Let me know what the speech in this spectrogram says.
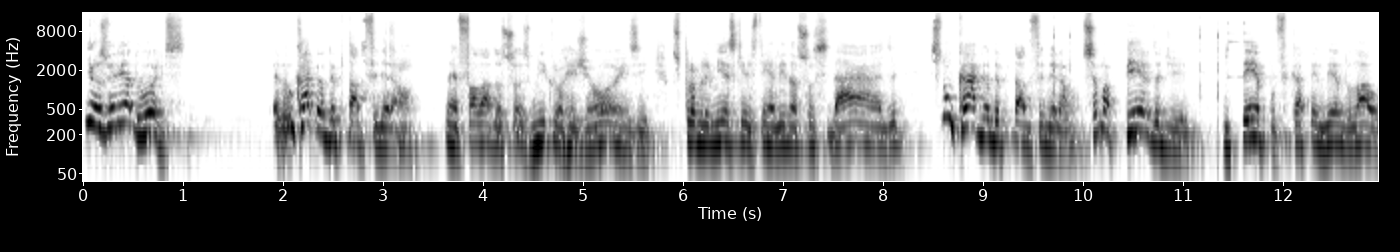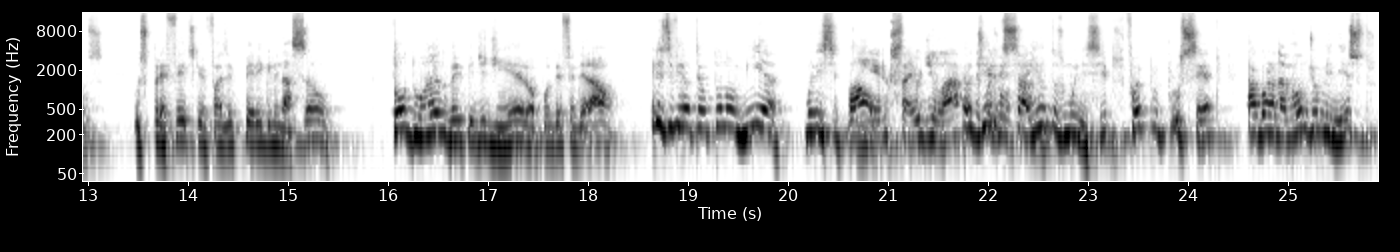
e aos vereadores. Não cabe ao deputado federal né, falar das suas micro-regiões e os probleminhas que eles têm ali na sua cidade. Isso não cabe ao deputado federal. Isso é uma perda de, de tempo ficar atendendo lá os, os prefeitos que vêm fazer peregrinação. Todo ano vem pedir dinheiro ao Poder Federal. Eles deviam ter autonomia municipal. Dinheiro que saiu de lá É para o dinheiro que voltar. saiu dos municípios, foi para o centro, está agora na mão de um ministro,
